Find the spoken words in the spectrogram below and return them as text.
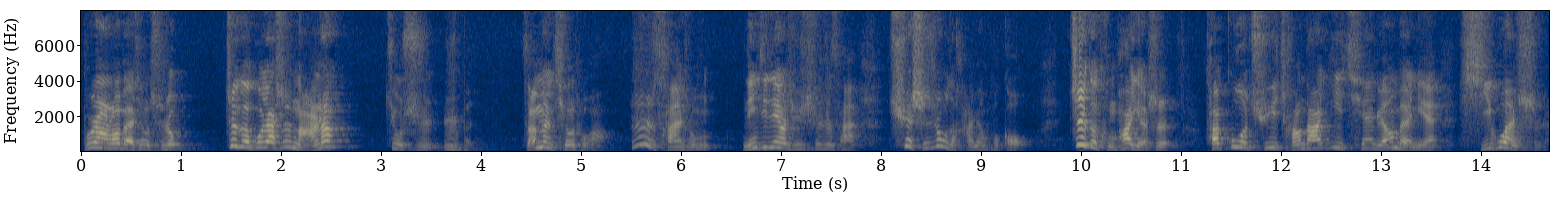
不让老百姓吃肉，这个国家是哪儿呢？就是日本。咱们清楚啊，日餐中，您今天要去吃日餐，确实肉的含量不高，这个恐怕也是它过去长达一千两百年习惯使然。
